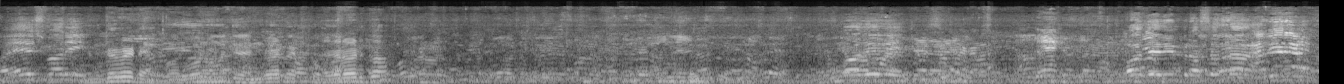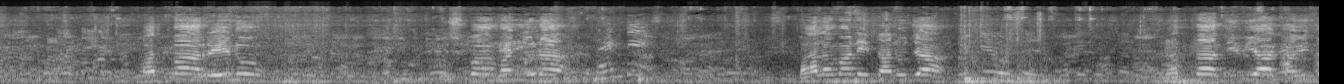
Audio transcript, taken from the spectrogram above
Maheshwari. Umadevi. ఉమాదేవి ప్రసన్న పద్మ రేణు పుష్ప మంజుల బాలమణి తనుజ రత్న దివ్య కవిత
